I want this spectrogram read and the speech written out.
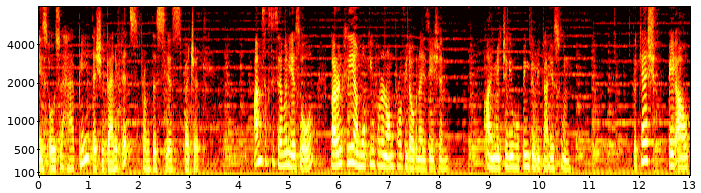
is also happy that she benefits from this year's budget. I'm 67 years old. Currently, I'm working for a non-profit organization. I'm actually hoping to retire soon. The cash payout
